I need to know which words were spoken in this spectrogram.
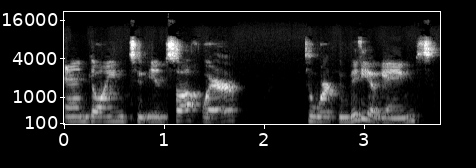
and going to id Software to work in video games.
